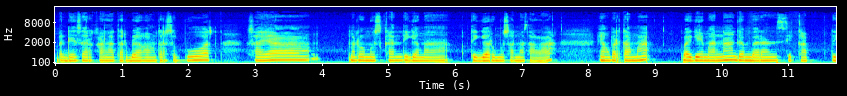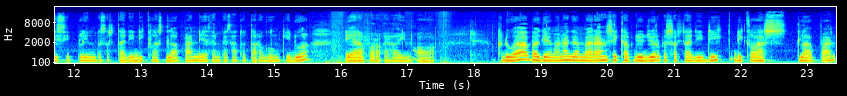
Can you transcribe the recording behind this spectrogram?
berdasarkan latar belakang tersebut, saya merumuskan tiga, ma tiga rumusan masalah. Yang pertama, bagaimana gambaran sikap disiplin peserta didik kelas 8 di SMP 1 Tarogong Kidul di era 4.0. Kedua, bagaimana gambaran sikap jujur peserta didik di kelas 8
